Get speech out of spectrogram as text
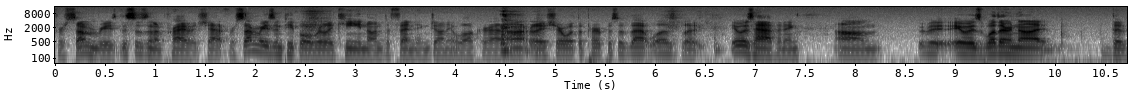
for some reason this isn't a private chat. For some reason, people were really keen on defending Johnny Walker. I'm not really sure what the purpose of that was, but it was happening. Um, it was whether or not the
